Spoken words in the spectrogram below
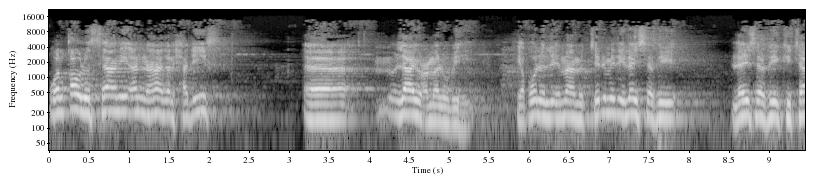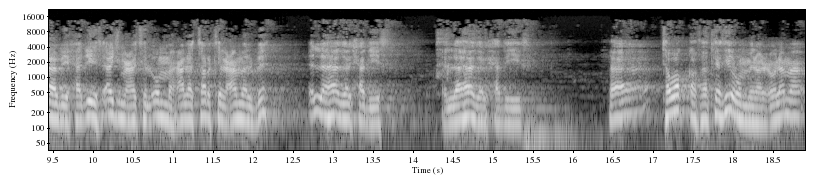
والقول الثاني أن هذا الحديث آه، لا يعمل به. يقول الإمام الترمذي ليس في ليس في كتاب حديث أجمعت الأمة على ترك العمل به إلا هذا الحديث إلا هذا الحديث. فتوقف كثير من العلماء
